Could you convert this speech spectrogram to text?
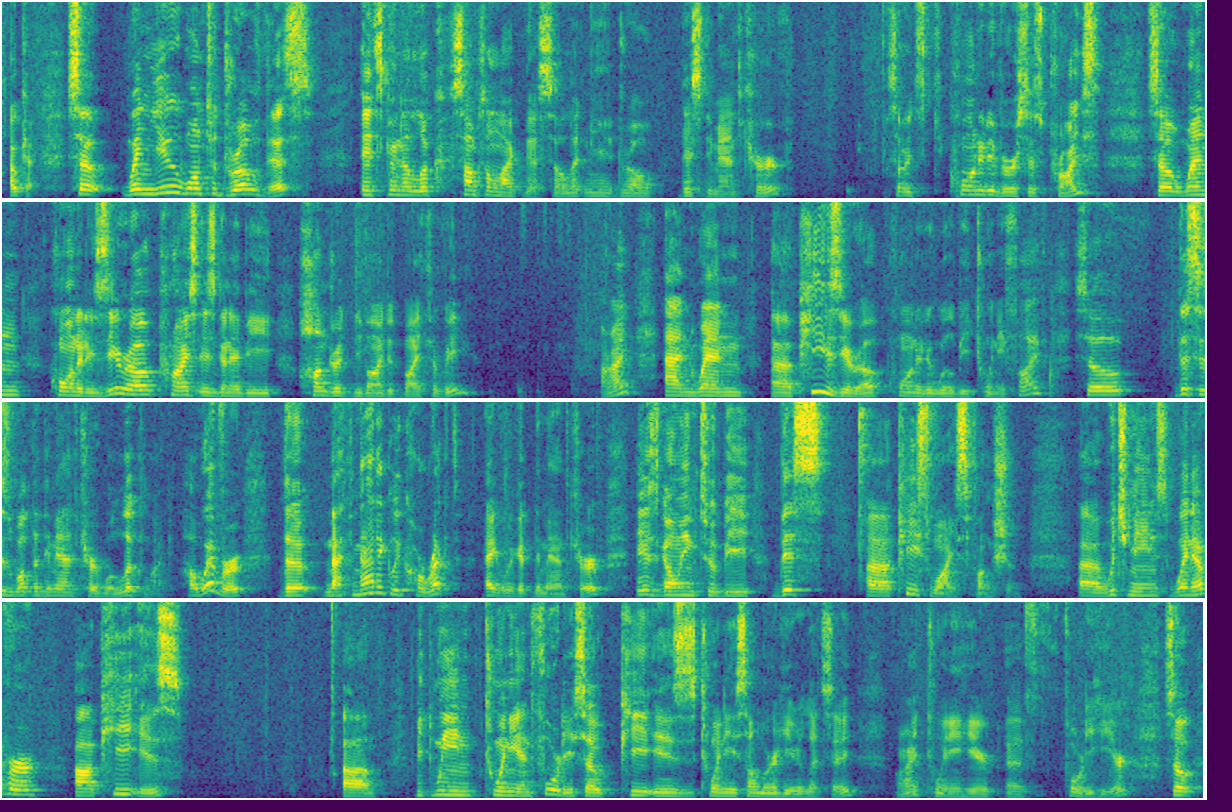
Okay, so when you want to draw this, it's going to look something like this. So let me draw this demand curve. So it's quantity versus price. So when quantity is zero, price is going to be 100 divided by 3. All right, and when uh, P0 quantity will be 25. So this is what the demand curve will look like. However, the mathematically correct aggregate demand curve is going to be this uh, piecewise function, uh, which means whenever uh, P is uh, between 20 and 40, so P is 20 somewhere here, let's say, all right, 20 here, uh, 40 here. So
